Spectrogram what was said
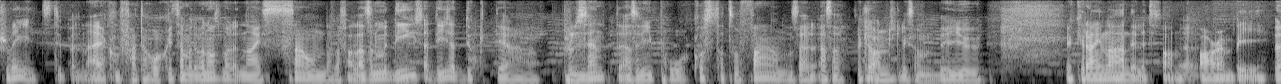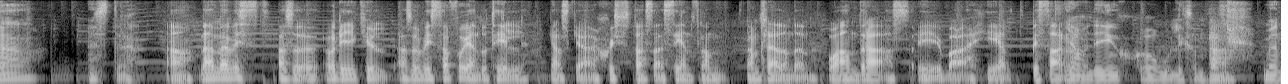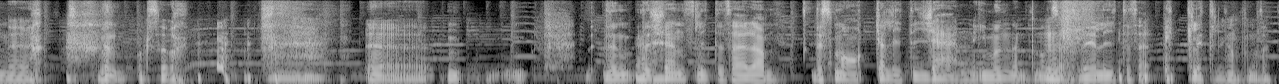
Schweiz? Typ? Eller, nej, jag kommer fan inte ihåg. Skitsamma. Det var någon som hade nice sound i alla fall. Alltså, de- det är ju så, här, det är så duktiga producenter. Alltså, det är ju påkostat som fan. Och så här. Alltså, såklart. Mm. Liksom, det är ju... Ukraina hade lite sån R&B. Ja, just det. Ja, nej men visst. Alltså, och det är kul. Alltså, vissa får ju ändå till ganska schyssta så här, scenframträdanden. Och andra alltså, är ju bara helt bisarra. Ja, men det är ju en show liksom. Ja. Men, eh, men också... eh, den, det känns lite så här... um, Det smakar lite järn i munnen på något Mm. sätt. Det är lite så här äckligt liksom, på något sätt.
